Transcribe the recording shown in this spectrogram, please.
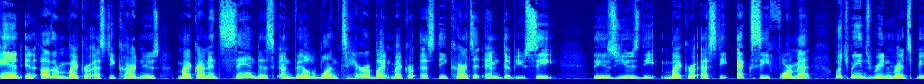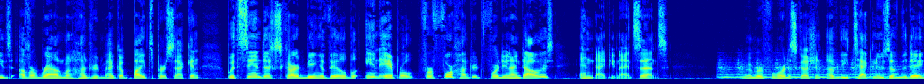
And in other microSD card news, Micron and SanDisk unveiled 1 terabyte microSD cards at MWC. These use the microSD XC format, which means read and write speeds of around 100 megabytes per second, with SanDisk's card being available in April for $449.99. Remember, for more discussion of the tech news of the day,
